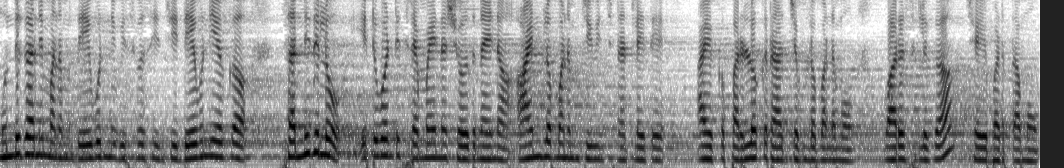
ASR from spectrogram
ముందుగానే మనం దేవుణ్ణి విశ్వసించి దేవుని యొక్క సన్నిధిలో ఎటువంటి శ్రమైన శోధనైనా ఆయనలో మనం జీవించినట్లయితే ఆ యొక్క పరలోక రాజ్యంలో మనము వారసులుగా చేయబడతాము.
